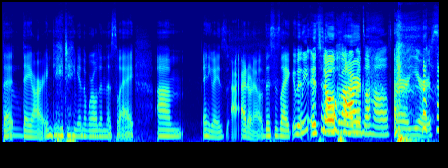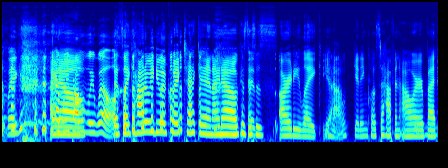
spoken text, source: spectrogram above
that No. they are engaging in the world Mhm. in this way. Um, anyways, I, I don't know. This is like, We it's so about our hard. mental health for years, like, I and we probably will. It's like, how do we do a quick check in? I know, because this is It's- already like, you yeah. know, getting close to half an hour. But Mhm.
